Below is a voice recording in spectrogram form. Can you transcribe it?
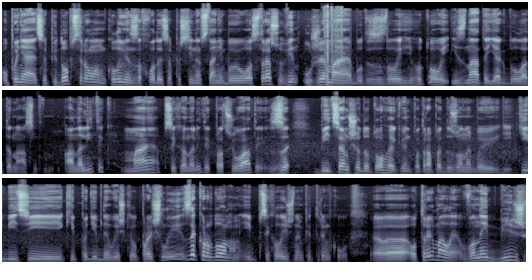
опиняється під обстрілом, коли він знаходиться постійно в стані бойового стресу, він уже має бути заздалегідь готовий і знати, як долати наслідки. Аналітик має психоаналітик працювати з бійцем ще до того, як він потрапить до зони бойових дій. Ті бійці, які подібний вишкіл пройшли за кордоном і психологічну підтримку е, отримали, вони більш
